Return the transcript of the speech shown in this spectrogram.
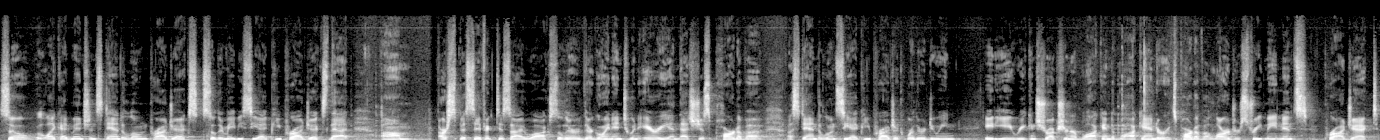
So like I'd mentioned, standalone projects, so there may be CIP projects that um, are specific to sidewalks, so they're, they're going into an area and that's just part of a, a standalone CIP project where they're doing ADA reconstruction or block end to block end, or it's part of a larger street maintenance project.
